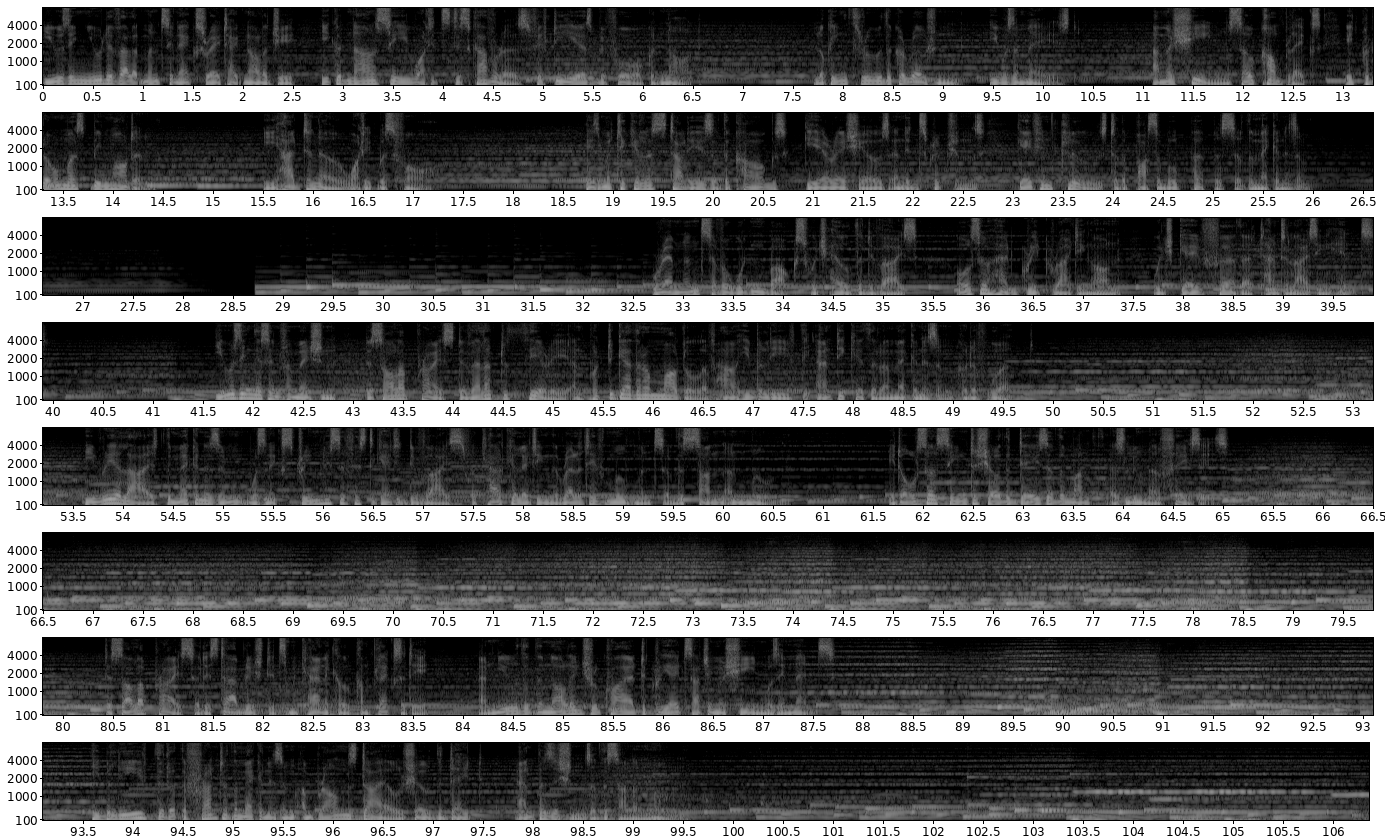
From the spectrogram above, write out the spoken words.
Using new developments in X ray technology, he could now see what its discoverers 50 years before could not. Looking through the corrosion, he was amazed. A machine so complex it could almost be modern. He had to know what it was for. His meticulous studies of the cogs, gear ratios, and inscriptions gave him clues to the possible purpose of the mechanism. Remnants of a wooden box which held the device also had Greek writing on, which gave further tantalizing hints. Using this information, De Solla Price developed a theory and put together a model of how he believed the Antikythera mechanism could have worked. He realized the mechanism was an extremely sophisticated device for calculating the relative movements of the sun and moon. It also seemed to show the days of the month as lunar phases. Price had established its mechanical complexity and knew that the knowledge required to create such a machine was immense. He believed that at the front of the mechanism a bronze dial showed the date and positions of the sun and moon.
